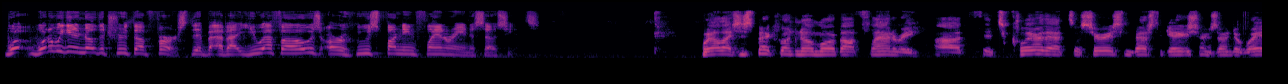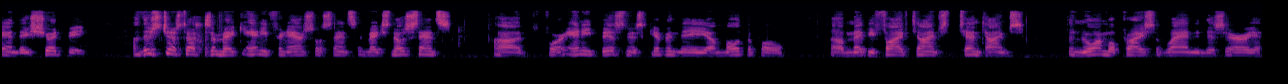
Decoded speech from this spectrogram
What, what are we going to know the truth of first, about UFOs or who's funding Flannery and Associates? Well, I suspect we'll know more about Flannery. Uh, it's clear that a serious investigation is underway, and they should be. Uh, this just doesn't make any financial sense. It makes no sense uh, for any business, given the uh, multiple, uh, maybe five times, 10 times the normal price of land in this area.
